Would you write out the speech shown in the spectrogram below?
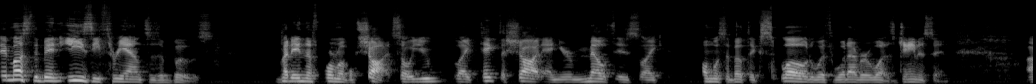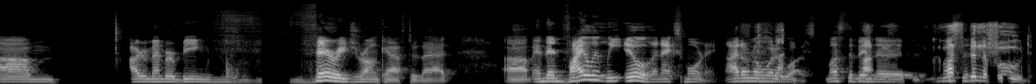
it must have been easy three ounces of booze, but in the form of a shot. So you like take the shot and your mouth is like almost about to explode with whatever it was, Jameson. Um, I remember being v- very drunk after that. Um, and then violently ill the next morning. I don't know what it was. Must have been the Must have been the food.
